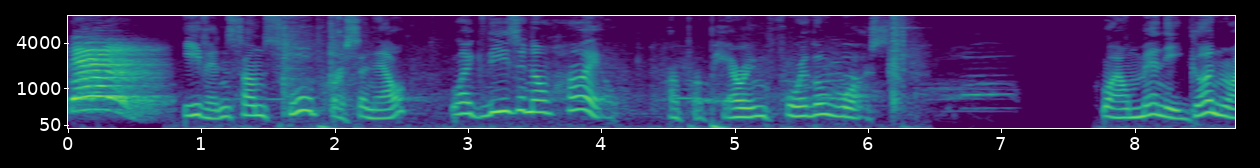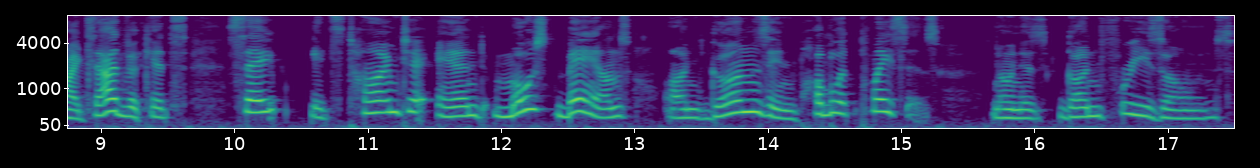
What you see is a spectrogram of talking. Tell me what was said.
Bang! Even some school personnel, like these in Ohio, are preparing for the worst. While many gun rights advocates say it's time to end most bans on guns in public places, known as gun free zones.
